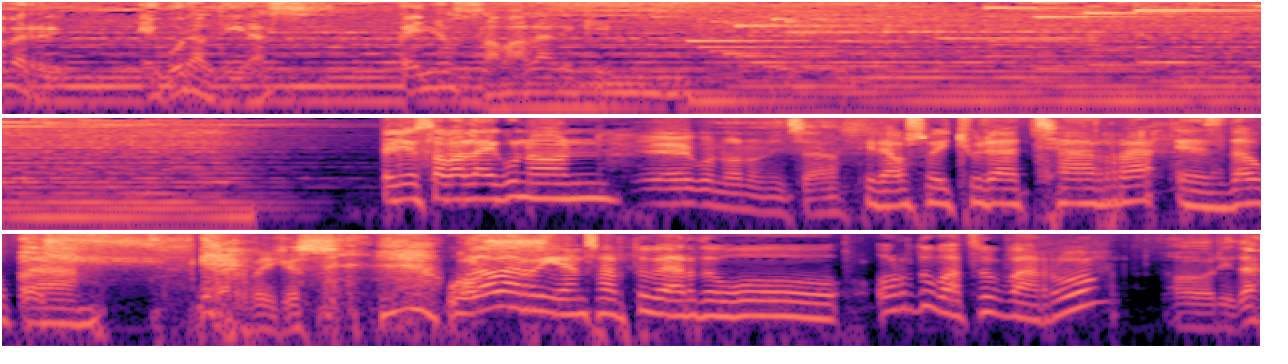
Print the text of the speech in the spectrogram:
berri, eguraldiaz, peño zabalarekin. Peño zabala egunon. Egunon honitza. Tira oso itxura txarra ez dauka. Txarrik ez. Udabarrian sartu behar dugu ordu batzuk barru. Hori da,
